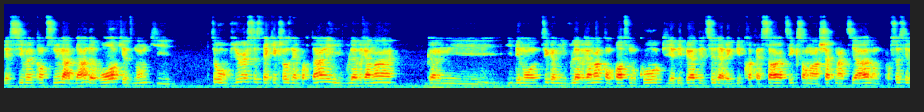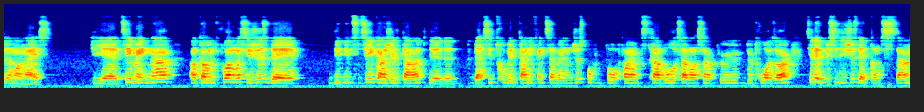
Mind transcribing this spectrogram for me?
de s'ils veulent continuer là-dedans, de voir qu'il y a du monde qui, tu sais, au vieux, ça c'était quelque chose d'important, ils voulaient vraiment comme il, il démontre, comme vraiment qu'on passe nos cours, puis il y a des périodes d'études avec des professeurs qui sont dans chaque matière, donc pour ça, c'est vraiment nice. Puis, tu sais, maintenant, encore une fois, moi, c'est juste d'étudier quand j'ai le temps, puis de d'essayer de trouver le temps les fins de semaine, juste pour, pour faire un petit travaux, s'avancer un peu, deux, trois heures. Tu sais, le but, c'est juste d'être consistant.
